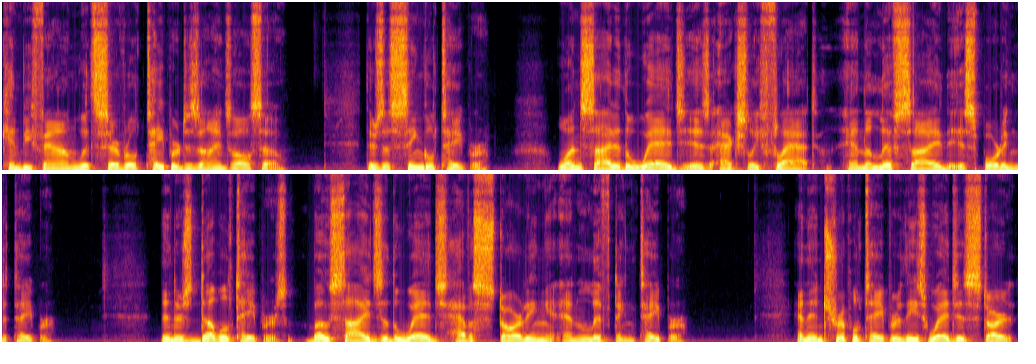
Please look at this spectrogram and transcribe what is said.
can be found with several taper designs also. There's a single taper. One side of the wedge is actually flat, and the lift side is sporting the taper. Then there's double tapers. Both sides of the wedge have a starting and lifting taper. And then triple taper, these wedges start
